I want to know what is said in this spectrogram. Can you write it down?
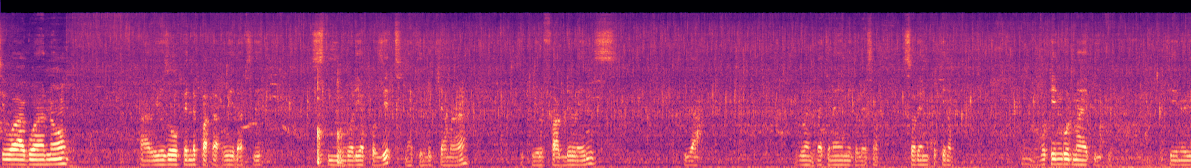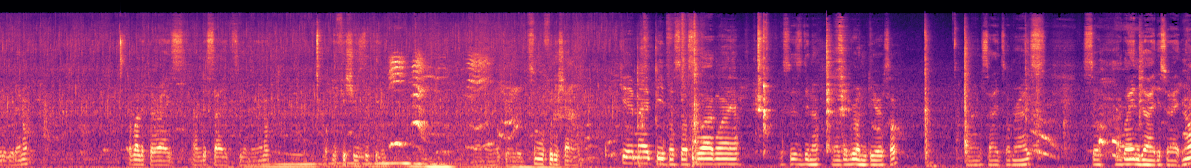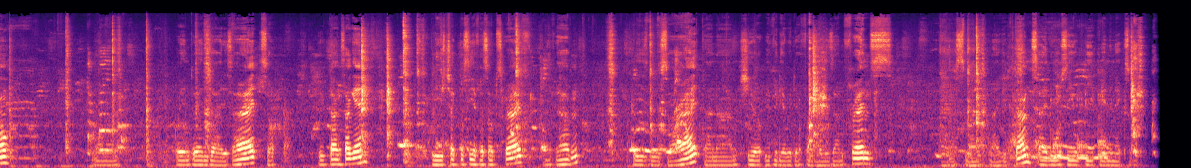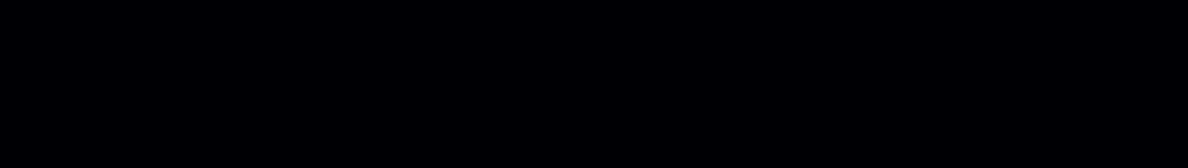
See what I go on open the pot that way, that's the steam go the opposite, not in the camera. It will fog the lens. Yeah. Want that in the middle so, so them cooking up. Looking good my people. Looking real good, you know. Have a little rice on the side, you know. The fish is the thing. Yeah, good. Soon finish know. Okay, my people, so swag one here. This is dinner. I have the grunt here, so. Alongside some rice. So, I'm to enjoy this right now. Going to enjoy this, alright? So, big thanks again. Please check to see if you subscribe. If you haven't, please do so, alright? And um, share the video with your families and friends. Yes, man. I give thanks. I do see you people in the next one.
